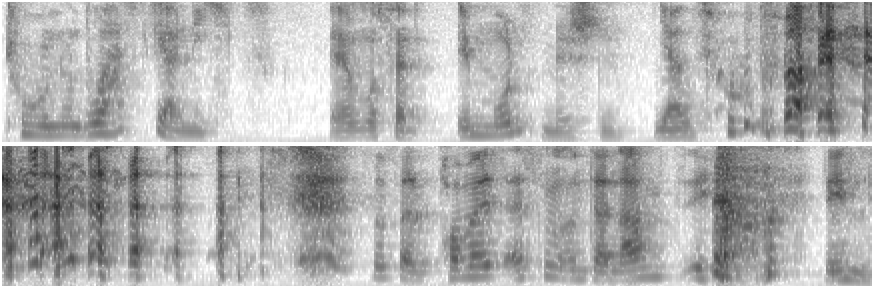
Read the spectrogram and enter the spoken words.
tun und du hast ja nichts. Er muss halt im Mund mischen. Ja, super. Muss halt Pommes essen und danach den,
